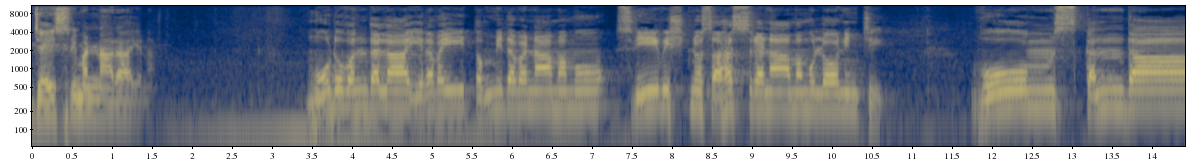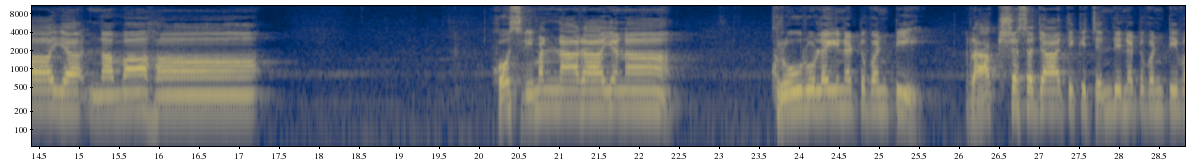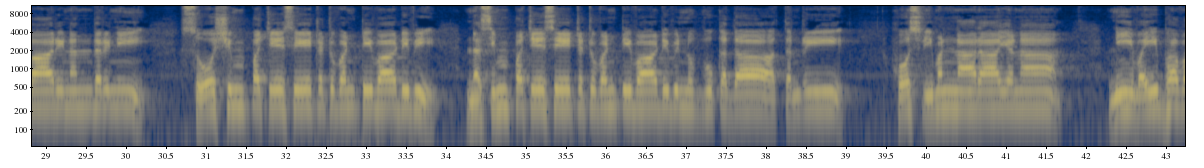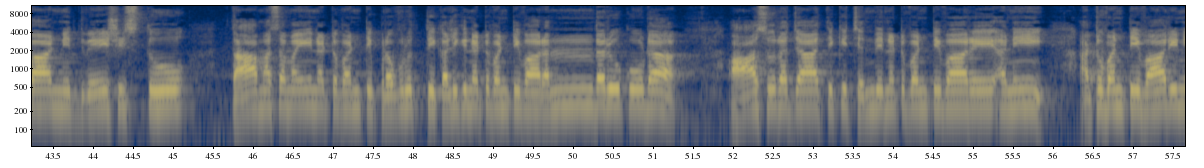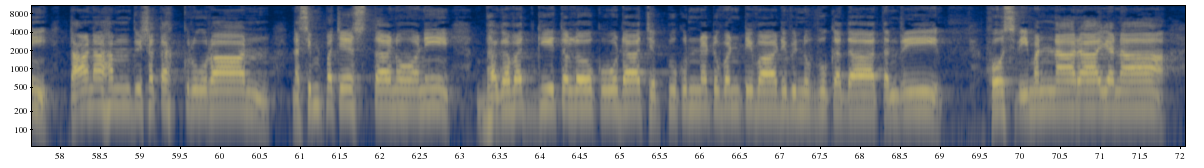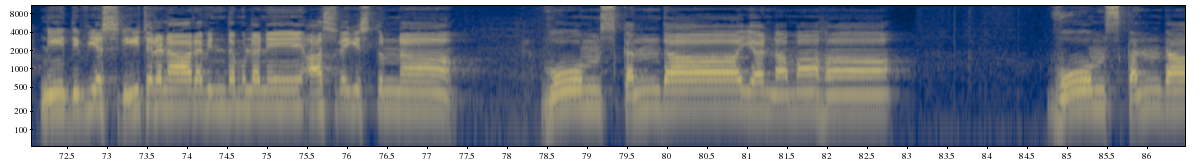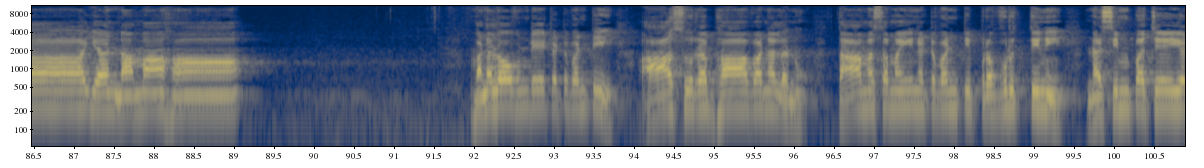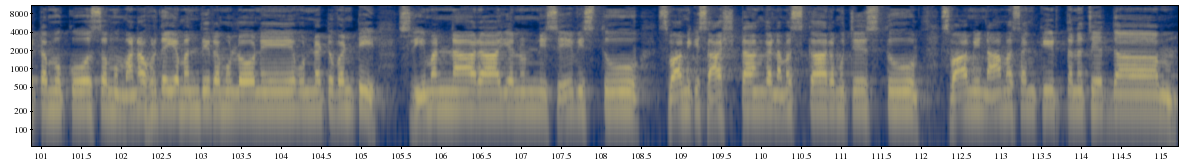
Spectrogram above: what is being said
జై శ్రీమన్నారాయణ. మూడు వందల ఇరవై తొమ్మిదవ నామము శ్రీ విష్ణు సహస్రనామములో నుంచి ఓం స్కందాయ నమ. హో శ్రీమన్నారాయణ క్రూరులైనటువంటి రాక్షస జాతికి చెందినటువంటి వారినందరినీ శోషింపచేసేటటువంటి వాడివి నశింపచేసేటటువంటి వాడివి నువ్వు కదా తండ్రి. హో శ్రీమన్నారాయణ నీ వైభవాన్ని ద్వేషిస్తూ తామసమైనటువంటి ప్రవృత్తి కలిగినటువంటి వారందరూ కూడా ఆసురజాతికి చెందినటువంటి వారే అని అటువంటి వారిని తానహం ద్విషత క్రూరాన్ నశింపచేస్తాను అని భగవద్గీతలో కూడా చెప్పుకున్నటువంటి వాడివి నువ్వు కదా తండ్రి. హో శ్రీమన్నారాయణ నీ దివ్య శ్రీచరణారవిందములనే ఆశ్రయిస్తున్నా. ఓం స్కందాయ నమ. ఓం స్కందాయ నమ. మనలో ఉండేటటువంటి ఆసుర భావనలను తామసమైనటువంటి ప్రవృత్తిని నశింపచేయటము కోసము మన హృదయ మందిరములోనే ఉన్నటువంటి శ్రీమన్నారాయణుణ్ణి సేవిస్తూ స్వామికి సాష్టాంగ నమస్కారము చేస్తూ స్వామి నామ సంకీర్తన చేద్దాం.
